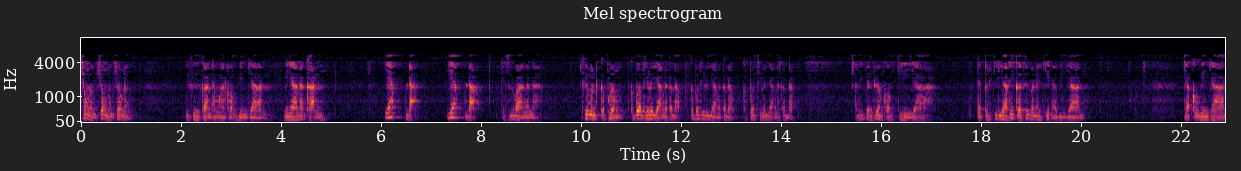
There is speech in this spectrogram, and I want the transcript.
ช่วงหนึ่งช่วงหนึ่งช่วงหนึ่งนี่คือการทำงานของวิญญาณ วิญญาณขันแยบดับ แยบดับที่สันวางันนะ คือมันกระเพื่มกระเพื่มทีละอย่างแล้วก็ดับกระเพื่มทีละอย่างแล้วก็ดับกระเพื่มทีละอย่างแล้วก็ดับ อันนี้เป็นเรื่องของกิริยา แต่เป็นกิริยาที่เกิดขึ้นภายในจิตวิญญาณจักขวิญญาณ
